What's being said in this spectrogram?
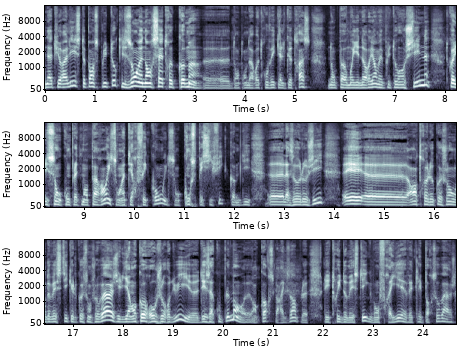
naturalistes pensent plutôt qu'ils ont un ancêtre commun, euh, dont on a retrouvé quelques traces, non pas au Moyen-Orient, mais plutôt en Chine. En tout cas, ils sont complètement parents, ils sont interféconds, ils sont conspécifiques, comme dit euh, la zoologie. Et entre le cochon domestique et le cochon sauvage, il y a encore aujourd'hui des accouplements. en Corse, par exemple, les truies domestiques vont frayer avec les porcs sauvages.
